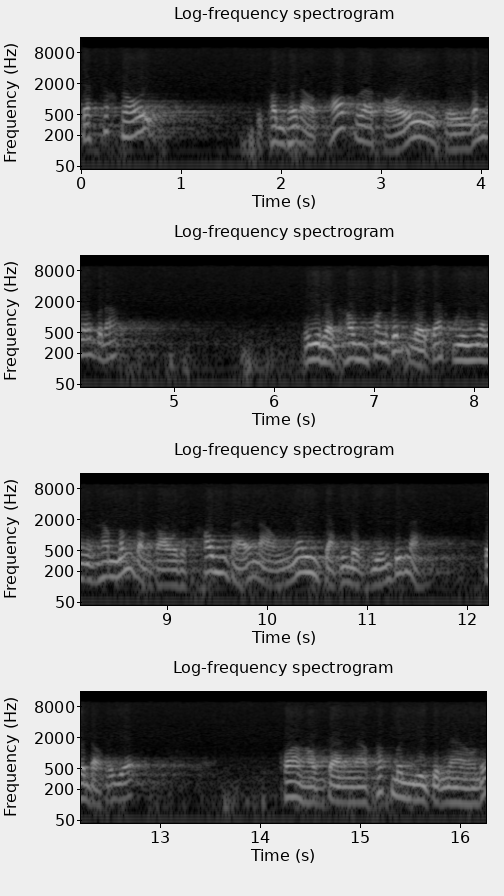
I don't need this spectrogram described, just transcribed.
các sắc rối, thì không thể nào thoát ra khỏi sự lấm rối của đó như là không phân tích về các nguyên nhân ham nóng toàn cầu thì không thể nào ngăn chặn được diễn tiến này trên toàn thế giới. Khoa học càng à, phát minh như chừng nào đó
